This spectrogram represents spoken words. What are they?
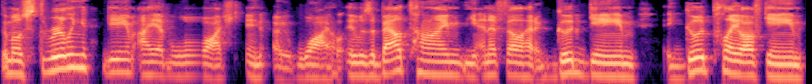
the most thrilling game I have watched in a while. It was about time the NFL had a good game, a good playoff game,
